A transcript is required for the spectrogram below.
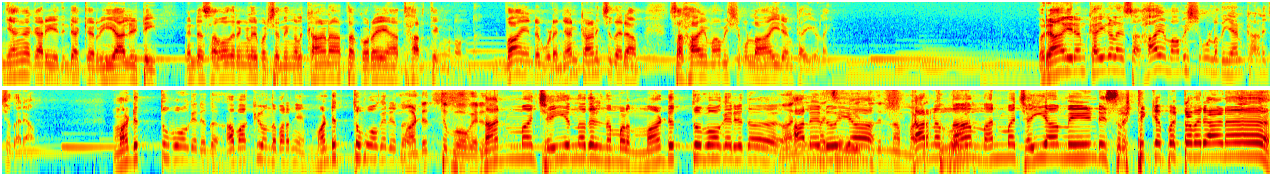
ഞങ്ങൾക്കറിയാം ഇതിന്റെയൊക്കെ റിയാലിറ്റി. എന്റെ സഹോദരങ്ങളെ പക്ഷേ നിങ്ങൾ കാണാത്ത കുറേ യാഥാർത്ഥ്യങ്ങളുണ്ട്. വാ എന്റെ കൂടെ ഞാൻ കാണിച്ചു തരാം സഹായം ആവശ്യമുള്ള ആയിരം കൈകളെ. ഒരായിരം കൈകളെ സഹായം ആവശ്യമുള്ളത് ഞാൻ കാണിച്ചു തരാം. മടുത്തു പോകരുത്. ആ വാക്യം ഒന്ന് പറഞ്ഞേ. മടുത്തു പോകരുത്. മടുത്തു പോകരുത്. നന്മ ചെയ്യുന്നതിൽ നമ്മൾ മടുത്തു പോകരുത്. കാരണം നാം നന്മ ചെയ്യാൻ വേണ്ടി സൃഷ്ടിക്കപ്പെട്ടവരാണ്.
